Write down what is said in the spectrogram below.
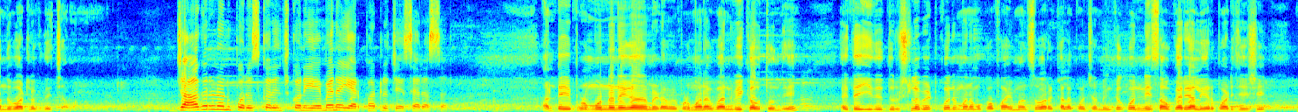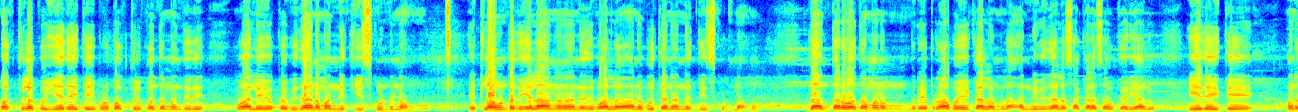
అందుబాటులోకి తెచ్చాము. జాగరణను పురస్కరించుకొని ఏమైనా ఏర్పాట్లు చేశారా సార్? అంటే ఇప్పుడు మొన్ననే కదా మేడం ఇప్పుడు మనకు వన్ వీక్ అవుతుంది. అయితే ఇది దృష్టిలో పెట్టుకొని మనం ఒక ఫైవ్ మంత్స్ వరకల్లా కొంచెం ఇంకా కొన్ని సౌకర్యాలు ఏర్పాటు చేసి భక్తులకు ఏదైతే ఇప్పుడు భక్తులు కొంతమంది వాళ్ళ యొక్క విధానం అన్నీ తీసుకుంటున్నాము. ఎట్లా ఉంటుంది ఎలా అన్న అనేది వాళ్ళ అనుభూతి అనేది తీసుకుంటున్నాము. దాని తర్వాత మనం రేపు రాబోయే కాలంలో అన్ని విధాల సకల సౌకర్యాలు ఏదైతే మన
